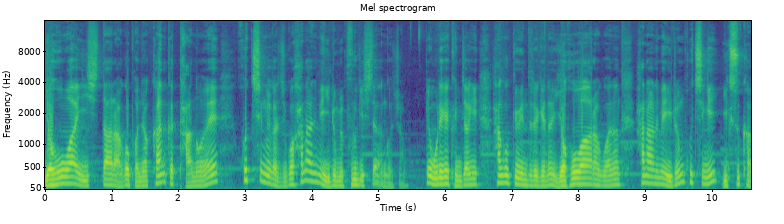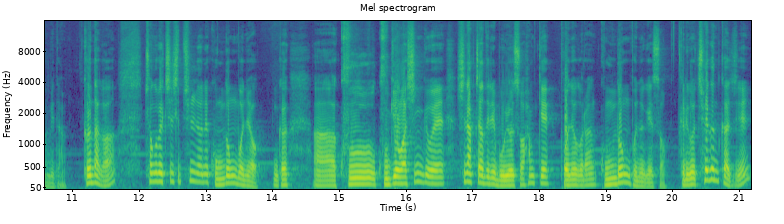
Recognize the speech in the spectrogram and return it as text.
여호와이시다라고 번역한 그 단어의 호칭을 가지고 하나님의 이름을 부르기 시작한 거죠. 그러니까 우리에게 굉장히 한국 교인들에게는 여호와라고 하는 하나님의 이름 호칭이 익숙합니다. 그러다가 1977년에 공동 번역, 그러니까 아, 구, 구교와 신교의 신학자들이 모여서 함께 번역을 한 공동 번역에서 그리고 최근까지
